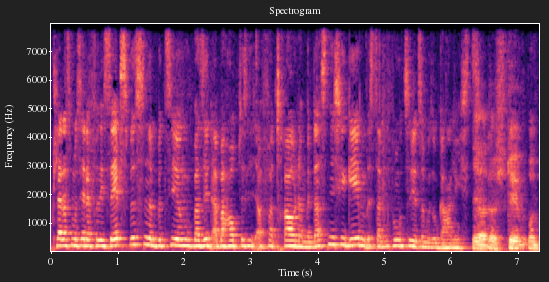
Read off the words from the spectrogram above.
Klar, das muss jeder für sich selbst wissen. Eine Beziehung basiert aber hauptsächlich auf Vertrauen. Und wenn das nicht gegeben ist, dann funktioniert sowieso gar nichts. Ja, das stimmt. Und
